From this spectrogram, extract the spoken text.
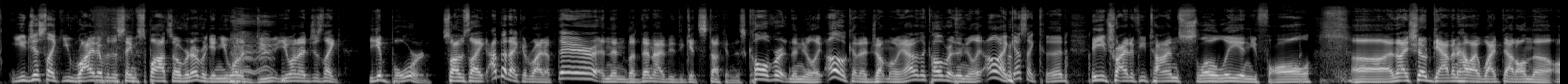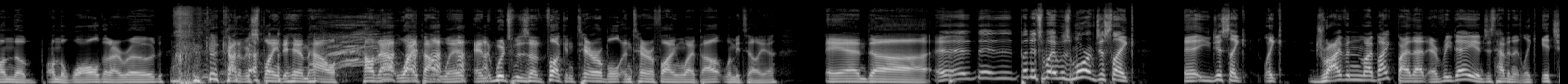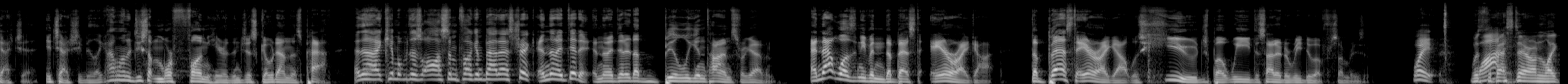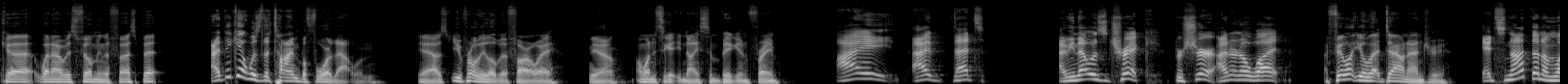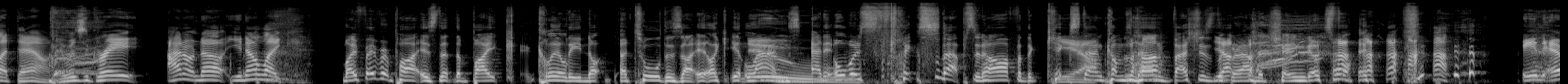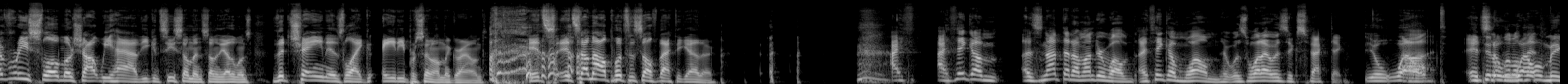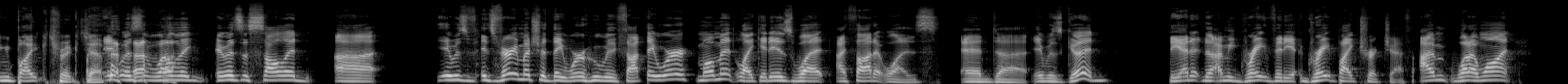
you just like you ride over the same spots over and over again. You want to do you want to just like you get bored. So I was like, I bet I could ride up there, and then but then I'd get stuck in this culvert, and then you're like, oh, can I jump my way out of the culvert? And then you're like, oh, I guess I could. And you try it a few times slowly, and you fall. Uh, and then I showed Gavin how I wiped out on the on the on the wall that I rode, and kind of explained to him how how that wipeout went, and which was a fucking terrible and terrifying wipeout, let me tell you. And uh, uh, but it's it was more of just like uh, you just like like driving my bike by that every day and just having it like itch at you, itch at you, be like, I want to do something more fun here than just go down this path. And then I came up with this awesome fucking badass trick, and then I did it, and then I did it a billion times for Gavin. And that wasn't even the best air I got. The best air I got was huge, but we decided to redo it for some reason. Wait, Was why? the best air on like uh, when I was filming the first bit? I think it was the time before that one. Yeah, was, you're probably a little bit far away. Yeah. I wanted to get you nice and big in frame. I I that's. I mean that was a trick for sure. I don't know what. I feel like you're let down, Andrew. It's not that I'm let down. It was great. I don't know. You know, like My favorite part is that the bike clearly not a tool design. It like it No. lands and it almost like snaps in half, and the kickstand comes Uh-huh. down and bashes the Yep. ground. The chain goes flying. In every slow mo shot we have, you can see some in some of the other ones. The chain is like eighty percent on the ground. It's it somehow puts itself back together. I th- I think I'm. It's not that I'm underwhelmed. I think I'm whelmed. It was what I was expecting. You're whelmed. Uh, it's you did a a, little bit- whelming bike trick, Geoff. It was a whelming. It was a solid. Uh, it was. It's very much a they were who we thought they were moment. Like it is what I thought it was, and uh, it was good. The edit. I mean, great video, great bike trick, Geoff. I'm. What I want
